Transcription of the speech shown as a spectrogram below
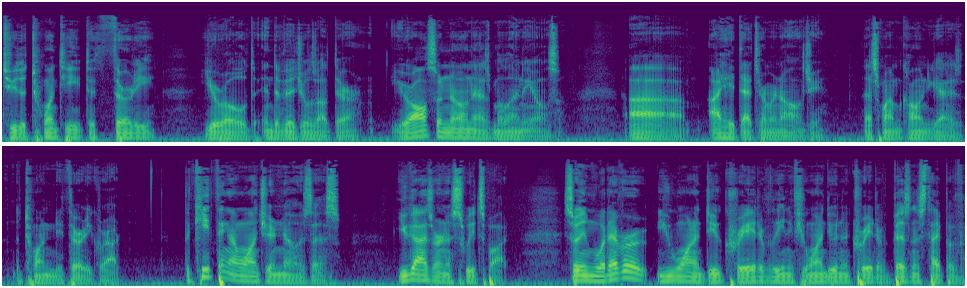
to the 20 to 30 year old individuals out there. You're also known as millennials. Uh, I hate that terminology. That's why I'm calling you guys the 20 to 30 crowd. The key thing I want you to know is this you guys are in a sweet spot. So, in whatever you want to do creatively, and if you want to do it in a creative business type of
